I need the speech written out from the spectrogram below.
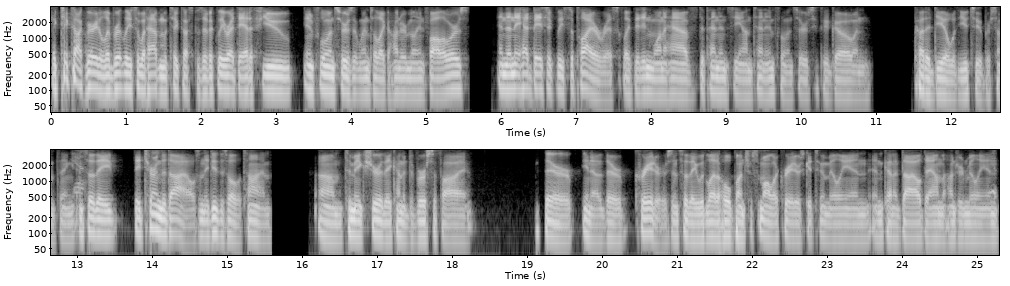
like TikTok very deliberately. So what happened with TikTok specifically, right? They had a few influencers that went to like 100 million followers, and then they had basically supplier risk. Like they didn't want to have dependency on 10 influencers who could go and cut a deal with YouTube or something. Yeah. And so they they turn the dials, and they do this all the time um, to make sure they kind of diversify their you know their creators. And so they would let a whole bunch of smaller creators get to a million and kind of dial down the hundred million. Yep.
